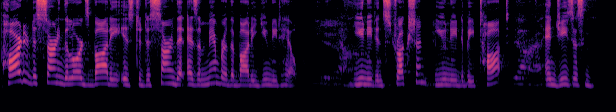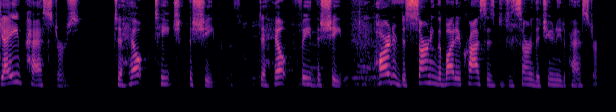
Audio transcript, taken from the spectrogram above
Part of discerning the Lord's body is to discern that as a member of the body, you need help. You need instruction, you need to be taught. And Jesus gave pastors to help teach the sheep, to help feed the sheep. Part of discerning the body of Christ is to discern that you need a pastor.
